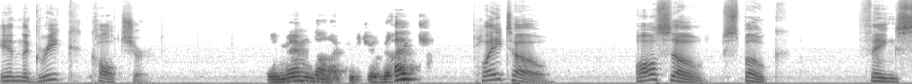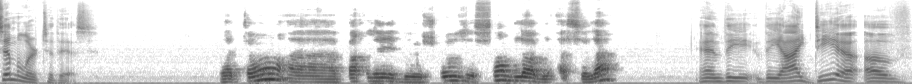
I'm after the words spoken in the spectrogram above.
in the Greek culture. Et même dans la culture grecque, Plato also spoke things similar to this. Platon a parlé de choses semblables à cela. And the, the idea of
